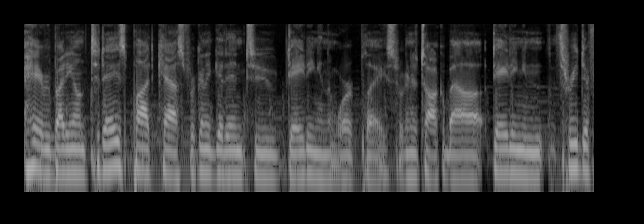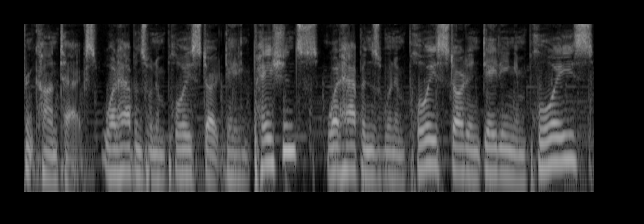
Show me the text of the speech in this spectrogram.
Hey, everybody. On today's podcast, we're going to get into dating in the workplace. We're going to talk about dating in three different contexts. What happens when employees start dating patients? What happens when employees start in dating employees?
